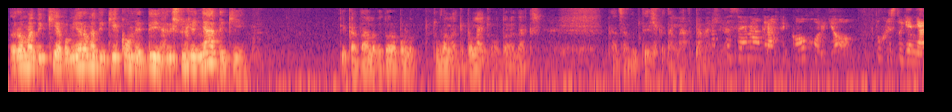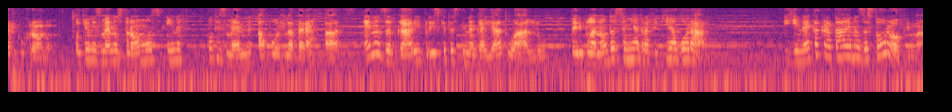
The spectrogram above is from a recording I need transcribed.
ρομαντική, από μία ρομαντική κομμεντή, χριστουγεννιάτικη. Τι κατάλαβε τώρα, πολλο, του βάλα και πολλάκι εγώ τώρα, εντάξει. Κάτσε να δούμε τι έχει καταλάβει, Παναγία. Είμαστε σε ένα γραφικό χωριό του Χριστουγεννιάτικου χρόνου. Ο χιονισμένος δρόμος είναι φωτισμένο από λαμπερά φάτς. Ένα ζευγάρι βρίσκεται στην αγκαλιά του άλλου, περιπλανώντας σε μια γραφική αγορά. Η γυναίκα κρατά ένα ζεστό ρόφημα,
